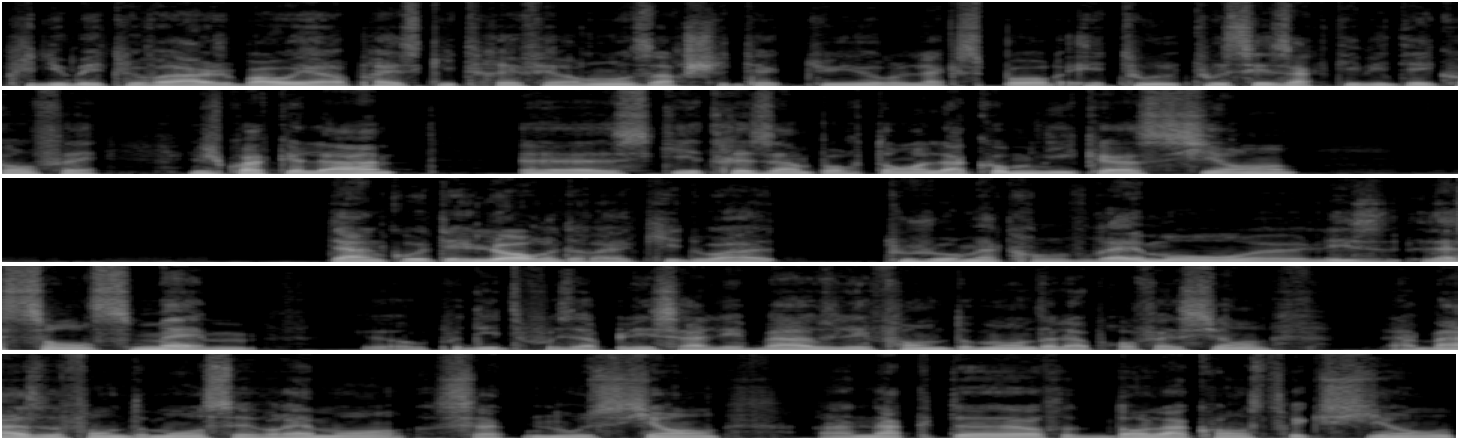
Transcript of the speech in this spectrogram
prix du maître d'ouvrage, Bauer, Presqu'île, référence, architecture, l'export et toutes ces activités qu'on fait. je crois que là, euh, ce qui est très important, la communication, d'un côté, l'ordre qui doit toujours mettre vraiment euh, l'essence même. On peut vous appelez ça les bases, les fondements de la profession. La base, le fondement, c'est vraiment cette notion, un acteur dans la construction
